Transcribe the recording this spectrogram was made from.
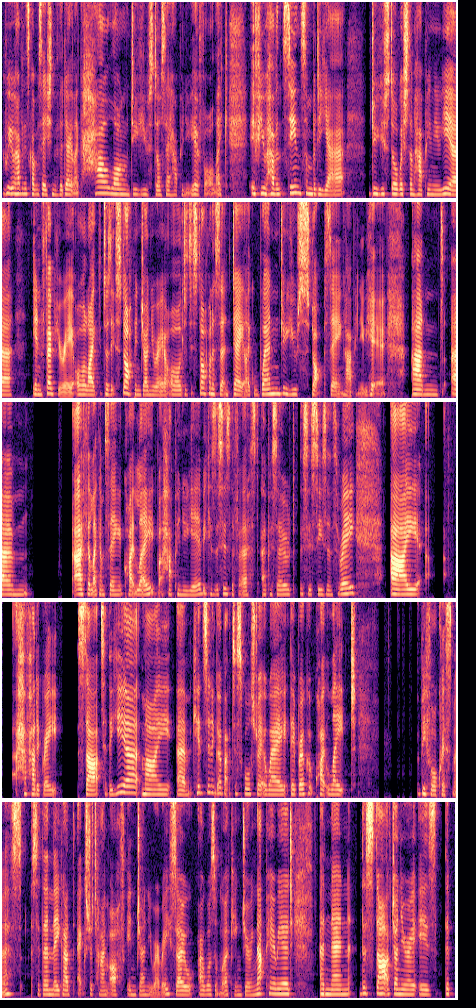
we were having this conversation the other day like, how long do you still say Happy New Year for? Like, if you haven't seen somebody yet, do you still wish them Happy New Year? In February or like does it stop in January or does it stop on a certain date? Like when do you stop saying happy new year? And um I feel like I'm saying it quite late but happy new year because this is the first episode. This is season 3 I have had a great start to the year. My um kids didn't go back to school straight away. They broke up quite late before Christmas. So then they got extra time off in January. So I wasn't working during that period. And then the start of January is the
